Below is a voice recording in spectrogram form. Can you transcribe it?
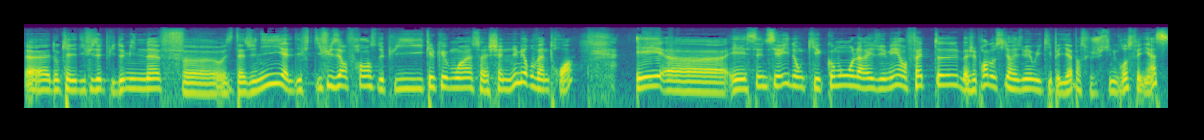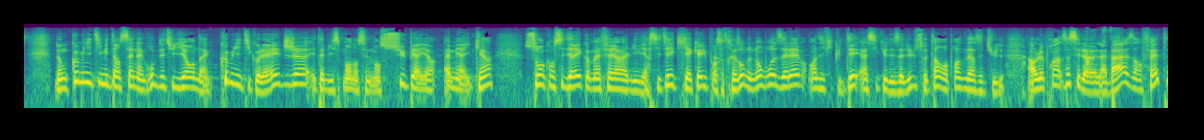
donc elle est diffusée depuis 2009 aux États-Unis. Elle est diffusée en France depuis quelques mois sur la chaîne numéro 23. Et, euh, et c'est une série donc qui est comment on l'a résumé en fait euh, bah, je vais prendre aussi le résumé Wikipédia parce que je suis une grosse feignasse. Donc Community met en scène un groupe d'étudiants d'un community college établissement d'enseignement supérieur américain souvent considérés comme inférieurs à l'université qui accueille pour cette raison de nombreux élèves en difficulté ainsi que des adultes souhaitant reprendre leurs études. Alors le ça c'est la, base en fait.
